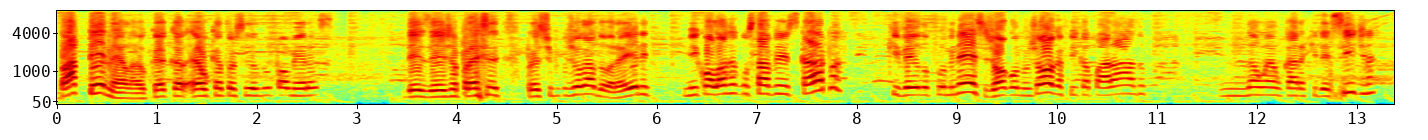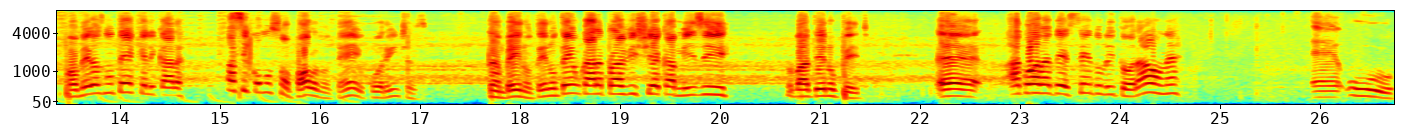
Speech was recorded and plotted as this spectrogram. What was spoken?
bater nela. É o que, é o que a torcida do Palmeiras deseja para esse, esse tipo de jogador. Aí ele me coloca Gustavo Scarpa, que veio do Fluminense, joga ou não joga, fica parado. Não é um cara que decide, né? Palmeiras não tem aquele cara, assim como o São Paulo não tem, o Corinthians também não tem, não tem um cara para vestir a camisa e bater no peito. É, agora descendo o litoral, né? É, o,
